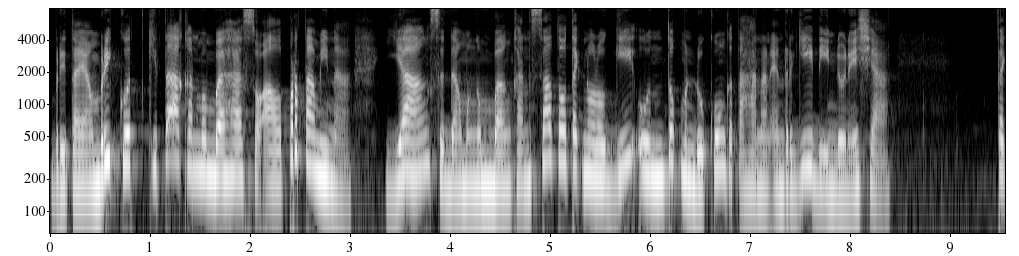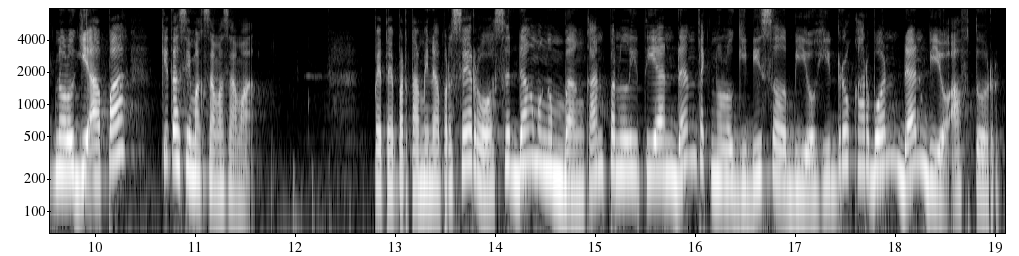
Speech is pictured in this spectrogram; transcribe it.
Berita yang berikut, kita akan membahas soal Pertamina yang sedang mengembangkan satu teknologi untuk mendukung ketahanan energi di Indonesia. Teknologi apa? Kita simak sama-sama. PT Pertamina Persero sedang mengembangkan penelitian dan teknologi diesel biohidrokarbon dan bioaftur.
